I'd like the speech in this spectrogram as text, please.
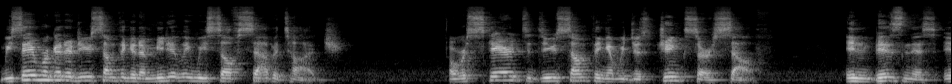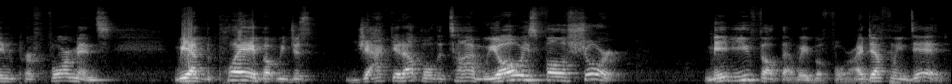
We say we're going to do something and immediately we self sabotage or we're scared to do something and we just jinx ourselves. In business, in performance, we have the play, but we just jack it up all the time. We always fall short. Maybe you felt that way before. I definitely did.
